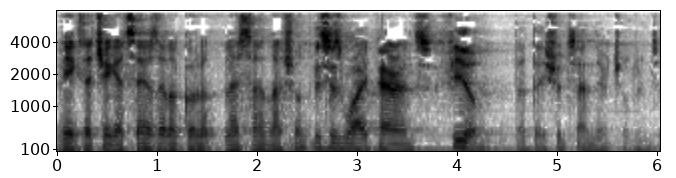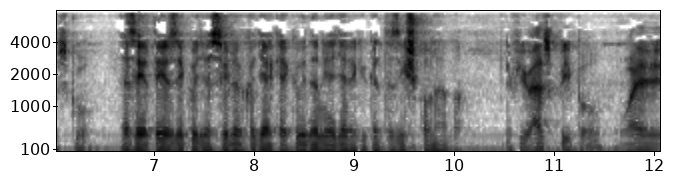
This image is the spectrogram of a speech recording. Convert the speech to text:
végzettséget szerzel, akkor lesz állásod. This is why parents feel that they should send their children to school. Ezért érzik ugye a szülők, hogy el kell küldeni a gyereküket az iskolába. If you ask people why,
